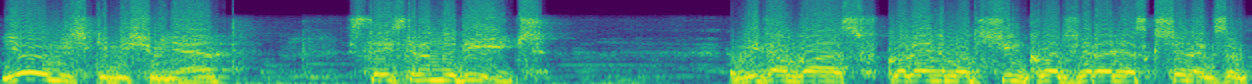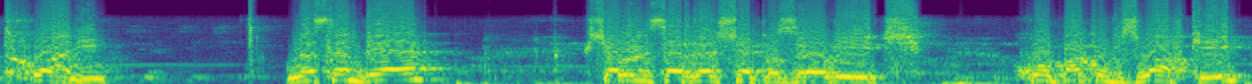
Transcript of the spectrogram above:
Jo, miśki misiunie! Z tej strony Ditch. Witam was w kolejnym odcinku otwierania skrzynek z otchłani. Na wstępie chciałbym serdecznie pozdrowić chłopaków z ławki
